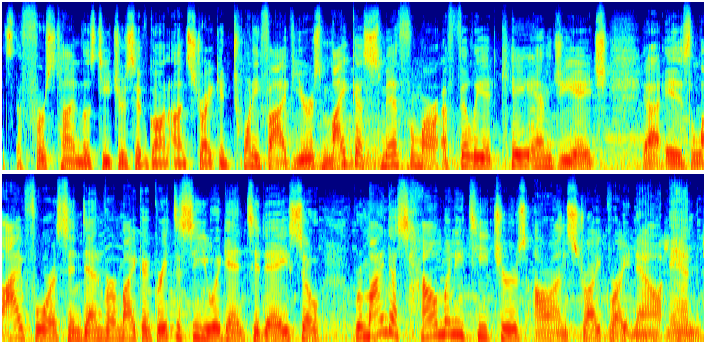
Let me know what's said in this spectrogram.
It's the first time those teachers have gone on strike in 25 years. Micah Smith from our affiliate KMGH uh, is live for us in Denver. Micah, great to see you again today. So, remind us how many teachers are on strike right now, and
